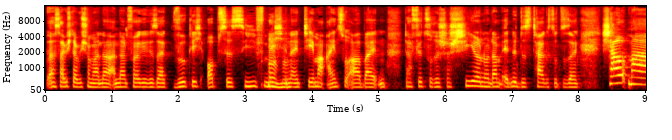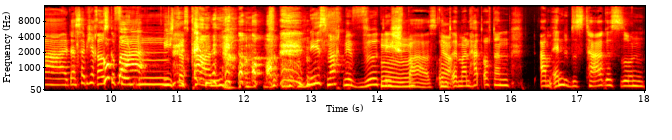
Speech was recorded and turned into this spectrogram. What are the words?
das habe ich glaube ich schon mal in einer anderen Folge gesagt, wirklich obsessiv mich mhm. in ein Thema einzuarbeiten, dafür zu recherchieren und am Ende des Tages sozusagen, schaut mal, das habe ich herausgefunden, wie ich das kann. nee, es macht mir wirklich mhm. Spaß und ja. Äh, man hat auch dann am Ende des Tages so ein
